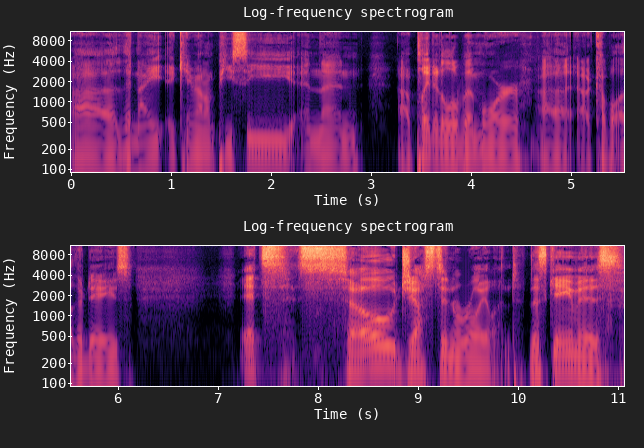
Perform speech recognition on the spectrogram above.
uh, the night it came out on PC, and then uh, played it a little bit more uh, a couple other days. It's so Justin Roiland. This game is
